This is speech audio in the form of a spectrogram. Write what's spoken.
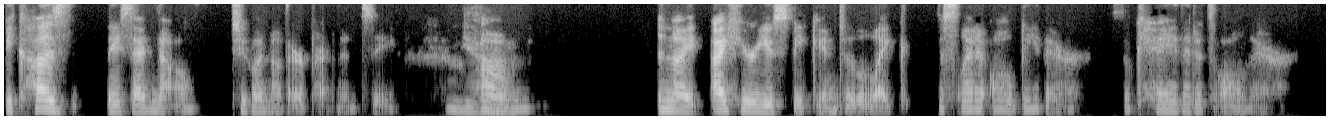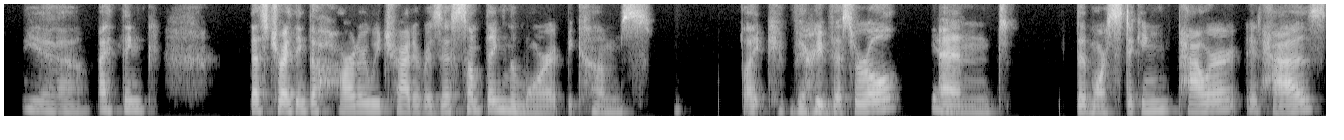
because they said no to another pregnancy. Yeah. Um and I I hear you speak into the like just let it all be there. It's okay that it's all there. Yeah. I think that's true. I think the harder we try to resist something, the more it becomes like very visceral yeah. and the more sticking power it has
